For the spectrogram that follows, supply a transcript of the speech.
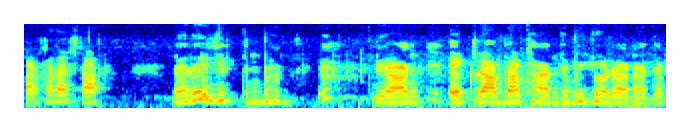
Arkadaşlar nereye gittim ben? Bir an ekranda kendimi göremedim.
